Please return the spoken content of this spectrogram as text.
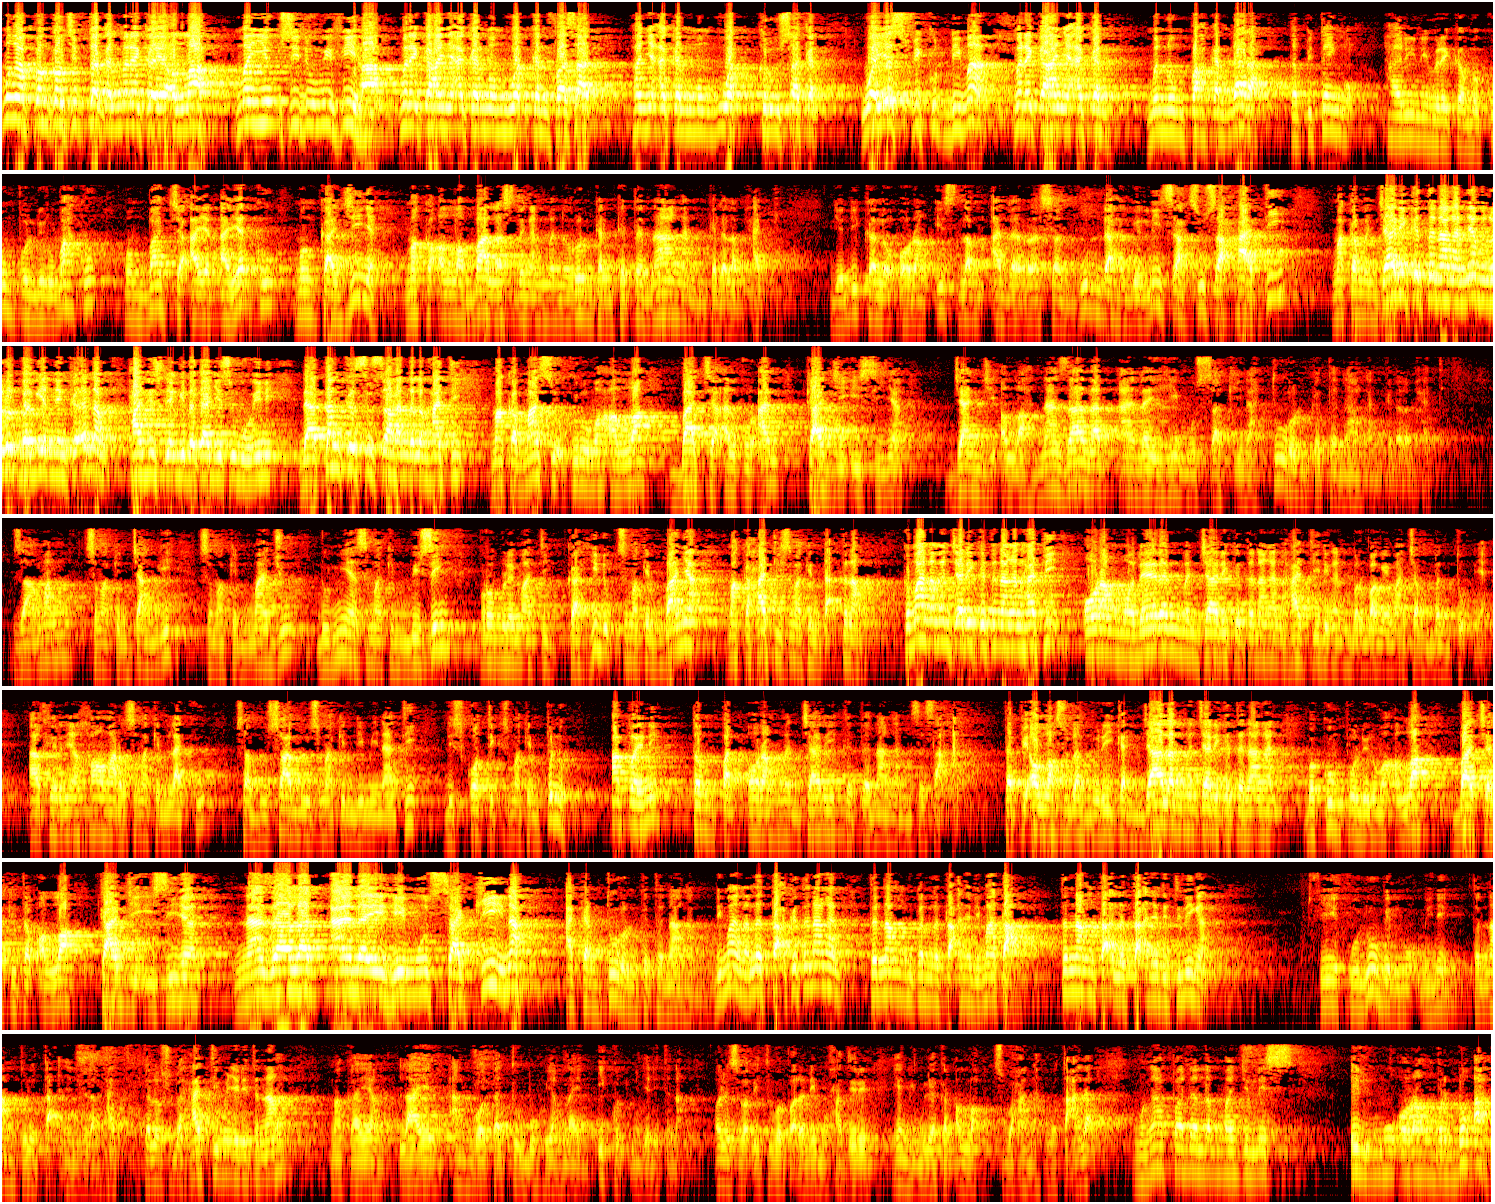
Mengapa engkau ciptakan mereka ya Allah? Mayyufsidu fiha. Mereka hanya akan membuatkan fasad, hanya akan membuat kerusakan. Wa yasfikud dima. Mereka hanya akan menumpahkan darah. Tapi tengok hari ini mereka berkumpul di rumahku, membaca ayat-ayatku, mengkajinya, maka Allah balas dengan menurunkan ketenangan ke dalam hati. Jadi kalau orang Islam ada rasa gundah, gelisah, susah hati, maka mencari ketenangannya menurut bagian yang keenam hadis yang kita kaji subuh ini datang kesusahan dalam hati maka masuk ke rumah Allah baca Al-Quran kaji isinya janji Allah nazalat alaihi musakinah turun ketenangan ke dalam hati zaman semakin canggih semakin maju dunia semakin bising problematika hidup semakin banyak maka hati semakin tak tenang. Ke mana mencari ketenangan hati? Orang modern mencari ketenangan hati dengan berbagai macam bentuknya. Akhirnya khamar semakin laku sabu-sabu semakin diminati diskotik semakin penuh. Apa ini? Tempat orang mencari ketenangan sesaat. Tapi Allah sudah berikan jalan mencari ketenangan, berkumpul di rumah Allah, baca kitab Allah, kaji isinya, nazalat alaihi musakinah akan turun ketenangan. Di mana letak ketenangan? Tenang bukan letaknya di mata, tenang tak letaknya di telinga. Fi qulubil mu'minin, tenang tu letaknya di dalam hati. Kalau sudah hati menjadi tenang, maka yang lain anggota tubuh yang lain ikut menjadi tenang. Oleh sebab itu Bapak dan Ibu hadirin yang dimuliakan Allah Subhanahu wa taala, mengapa dalam majlis ilmu orang berdoa?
